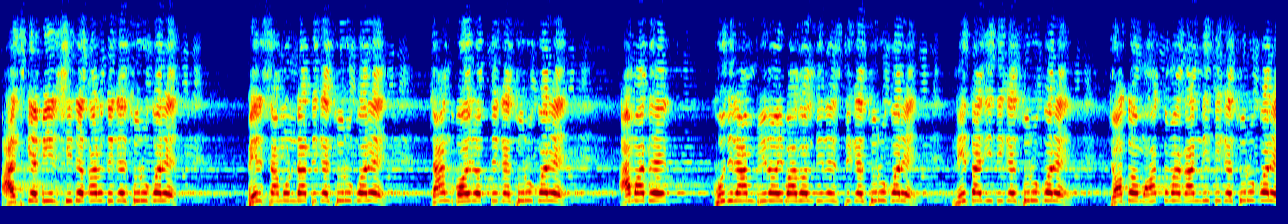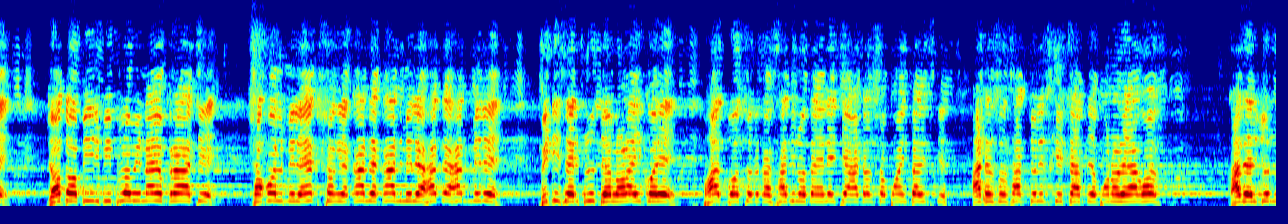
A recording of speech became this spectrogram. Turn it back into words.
আজকে বীর সিদ্ধকানু থেকে শুরু করে, বিরসা মুন্ডা থেকে শুরু করে, চাঁদ ভৈরব থেকে শুরু করে, আমাদের ক্ষুদিরাম বিনয় বাদল দীনেশ থেকে শুরু করে নেতাজি থেকে শুরু করে, যত মহাত্মা গান্ধী থেকে শুরু করে, যত বীর বিপ্লবী নায়করা আছে, সকল মিলে একসঙ্গে কাঁধে কাঁধ মিলে, হাতে হাত মিলে ব্রিটিশের বিরুদ্ধে লড়াই করে ভারতবর্ষের স্বাধীনতা এনেছে আঠারোশো পঁয়তাল্লিশ আঠারোশো সাতচল্লিশ খ্রিস্টাব্দে পনেরোই আগস্ট। কাদের জন্য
